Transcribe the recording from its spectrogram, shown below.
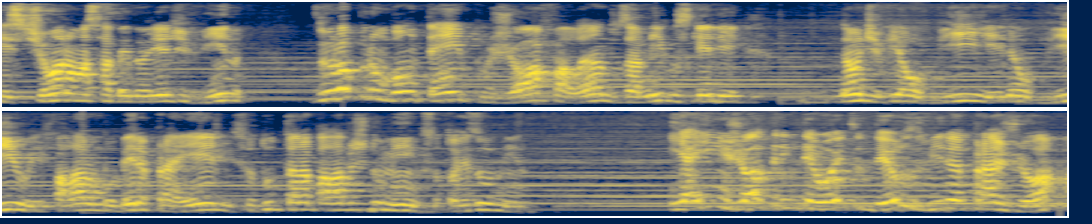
questionam a sabedoria divina. Durou por um bom tempo, Jó falando, os amigos que ele não devia ouvir, ele ouviu e falaram bobeira para ele. Isso tudo está na palavra de domingo, só estou resumindo. E aí em Jó 38, Deus vira para Jó,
